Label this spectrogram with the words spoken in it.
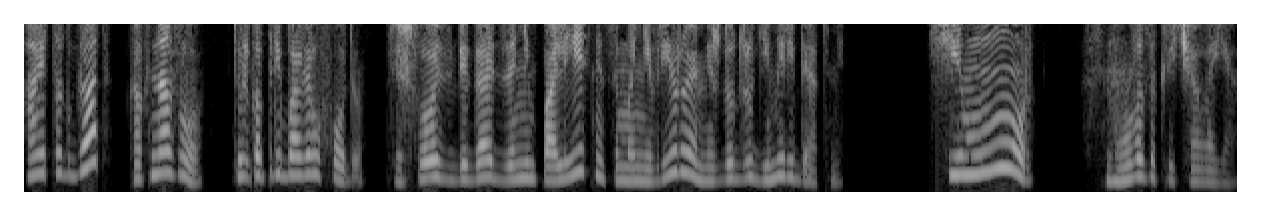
А этот гад, как назло, только прибавил ходу. Пришлось сбегать за ним по лестнице, маневрируя между другими ребятами. «Тимур!» — снова закричала я.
